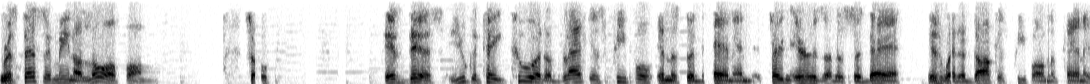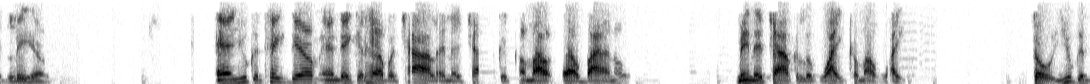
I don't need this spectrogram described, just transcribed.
Recessive means a lower form. So it's this. You could take two of the blackest people in the Sudan and certain areas of the Sudan is where the darkest people on the planet live. And you could take them and they could have a child and that child could come out albino. Meaning that child could look white, come out white. So you could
